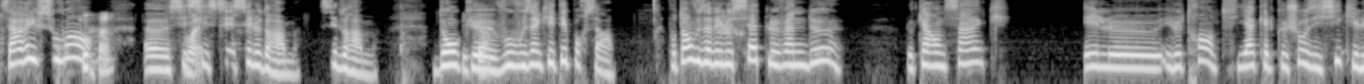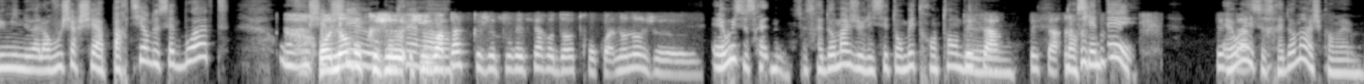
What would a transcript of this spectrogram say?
ça. arrive souvent. c'est le drame, c'est le drame. Donc vous vous inquiétez pour ça. Pourtant vous avez le 7, le 22, le 45, et le, et le 30. Il y a quelque chose ici qui est lumineux. Alors, vous cherchez à partir de cette boîte ou vous cherchez, oh non, parce que je ne vois pas ce que je pourrais faire d'autre. Quoi. Non, non, je... Eh oui, ce serait, ce serait dommage de laisser tomber 30 ans de, d'ancienneté. eh oui, ce serait dommage quand même.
